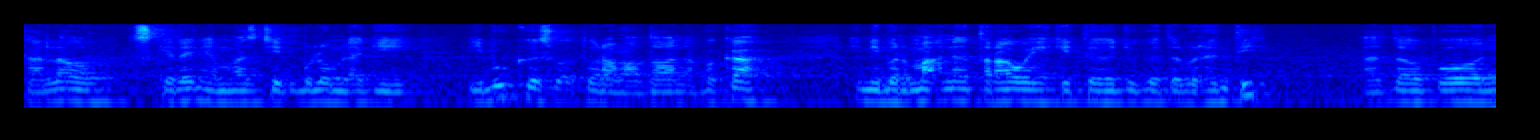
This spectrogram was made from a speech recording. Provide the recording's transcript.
Kalau sekiranya masjid belum lagi dibuka sewaktu Ramadan apakah ini bermakna tarawih kita juga terberhenti? Ataupun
